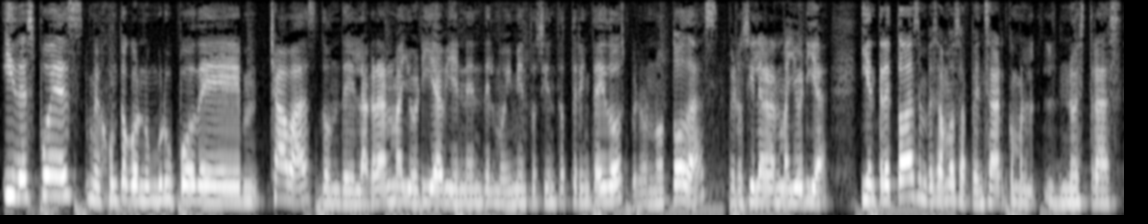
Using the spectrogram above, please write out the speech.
Y después me junto con un grupo de chavas, donde la gran mayoría vienen del movimiento 132, pero no todas, pero sí la gran mayoría. Y entre todas empezamos a pensar como nuestras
